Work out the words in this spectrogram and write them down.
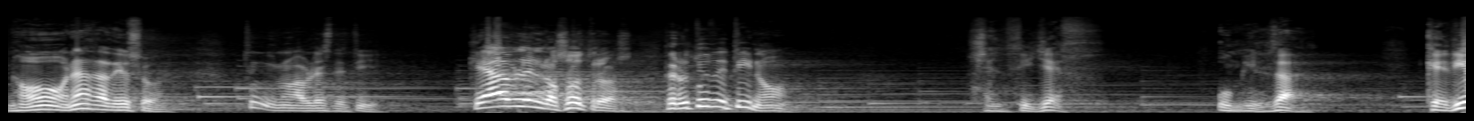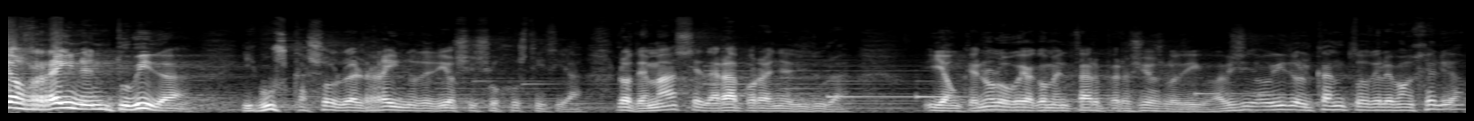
No, nada de eso. Tú no hables de ti. Que hablen los otros, pero tú de ti no sencillez, humildad, que Dios reine en tu vida y busca solo el reino de Dios y su justicia. Lo demás se dará por añadidura. Y aunque no lo voy a comentar, pero sí os lo digo. ¿Habéis oído el canto del Evangelio?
